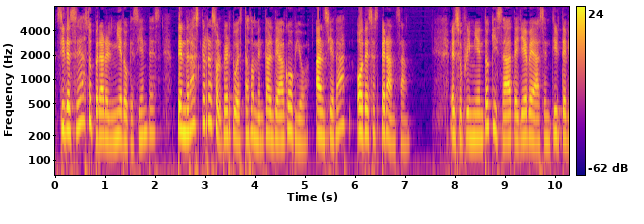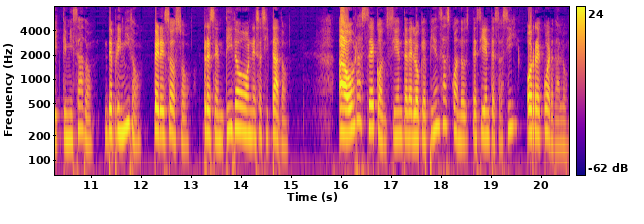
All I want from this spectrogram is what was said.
si deseas superar el miedo que sientes, tendrás que resolver tu estado mental de agobio, ansiedad o desesperanza. El sufrimiento quizá te lleve a sentirte victimizado, deprimido, perezoso, resentido o necesitado. Ahora sé consciente de lo que piensas cuando te sientes así o recuérdalo.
